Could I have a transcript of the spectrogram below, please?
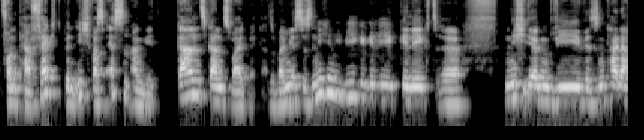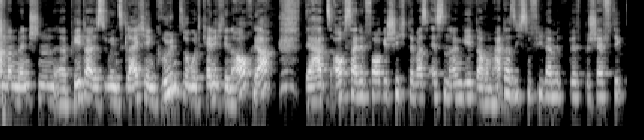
von perfekt bin ich, was Essen angeht, ganz, ganz weit weg. Also bei mir ist es nicht in die Wiege gele gelegt, äh, nicht irgendwie, wir sind keine anderen Menschen. Äh, Peter ist übrigens gleich in Grün, so gut kenne ich den auch, ja. Der hat auch seine Vorgeschichte, was Essen angeht, darum hat er sich so viel damit be beschäftigt.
